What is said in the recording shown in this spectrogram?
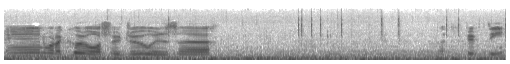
And what I could also do is uh, that's 50.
